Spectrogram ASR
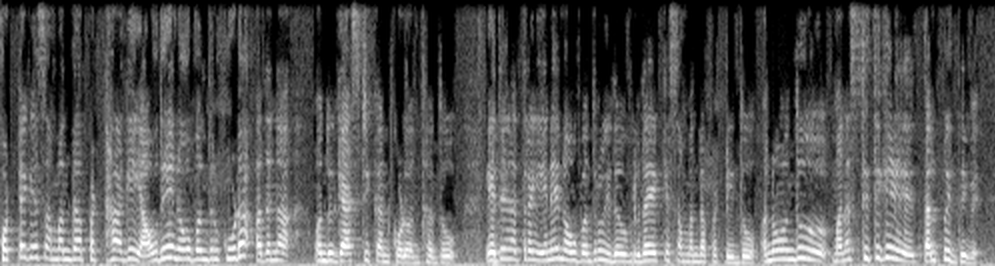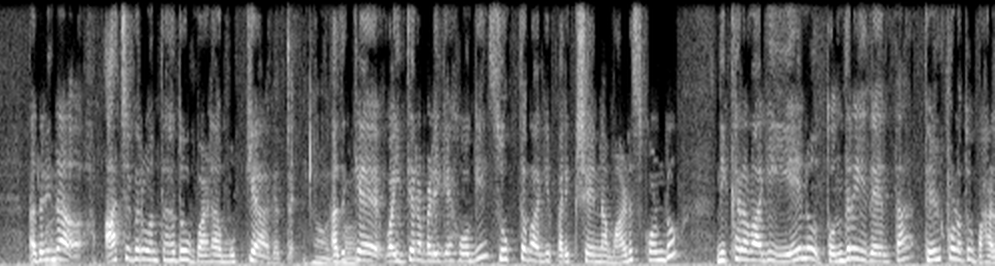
ಹೊಟ್ಟೆಗೆ ಸಂಬಂಧಪಟ್ಟ ಹಾಗೆ ಯಾವುದೇ ನೋವು ಬಂದರೂ ಕೂಡ ಅದನ್ನ ಒಂದು ಗ್ಯಾಸ್ಟ್ರಿಕ್ ಅನ್ಕೊಳ್ಳುವಂಥದ್ದು ಎದೆ ಹತ್ರ ಏನೇ ನೋವು ಬಂದರೂ ಇದು ಹೃದಯಕ್ಕೆ ಸಂಬಂಧಪಟ್ಟಿದ್ದು ಅನ್ನೋ ಒಂದು ಮನಸ್ಥಿತಿಗೆ ತಲುಪಿದ್ದೀವಿ. ಅದರಿಂದ ಆಚೆ ಬರುವಂತಹದ್ದು ಬಹಳ ಮುಖ್ಯ ಆಗತ್ತೆ. ಅದಕ್ಕೆ ವೈದ್ಯರ ಬಳಿಗೆ ಹೋಗಿ ಸೂಕ್ತವಾಗಿ ಪರೀಕ್ಷೆಯನ್ನ ಮಾಡಿಸ್ಕೊಂಡು ನಿಖರವಾಗಿ ಏನು ತೊಂದರೆ ಇದೆ ಅಂತ ತಿಳ್ಕೊಳ್ಳೋದು ಬಹಳ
